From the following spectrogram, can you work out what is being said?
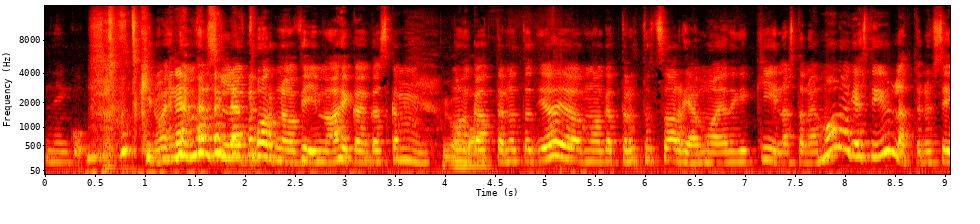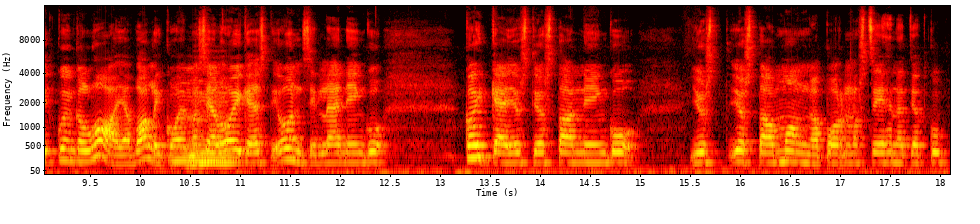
niinku, tutkinut enemmän silleen pornoa viime aikoina, koska Mm. Mä oon kattonut tot, joo joo, mä oon kattonut tot sarjaa, mua on jotenkin kiinnostanut ja mä oon oikeasti yllättynyt siitä, kuinka laaja valikoima Mm. siellä oikeasti on silleen niinku, kaikkea just jostain niinku, just jostain manga-pornosta siihen, että jotkut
